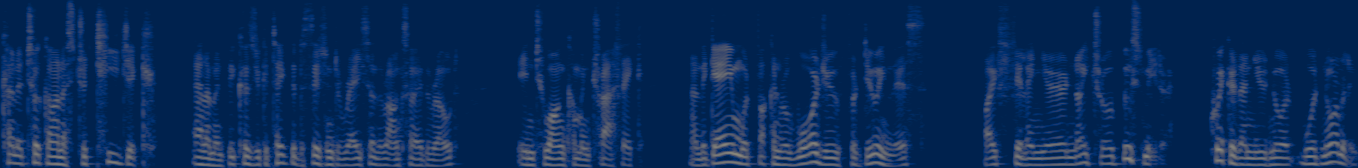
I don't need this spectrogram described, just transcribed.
kind of took on a strategic element because you could take the decision to race on the wrong side of the road into oncoming traffic, and the game would fucking reward you for doing this by filling your nitro boost meter quicker than you would normally.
